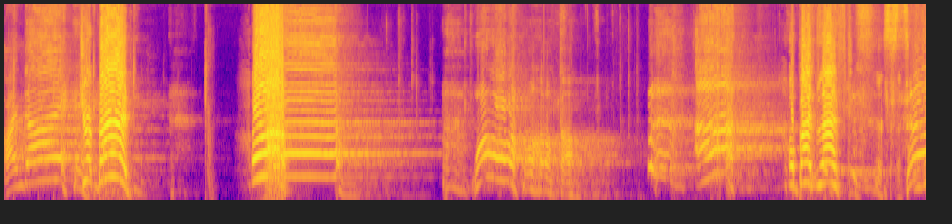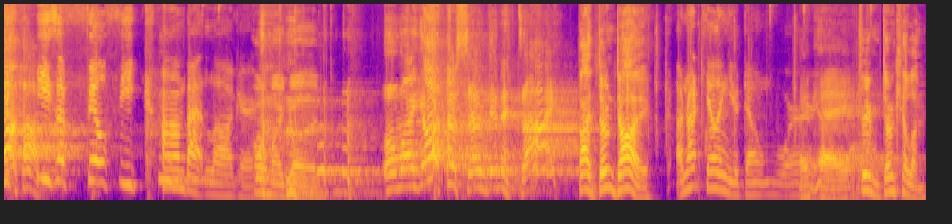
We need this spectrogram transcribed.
I'm dying. Drip bad. Oh! Ah! Whoa, whoa. Oh, bad left. Stop! He's a filthy combat logger. Oh my god. Oh my gosh, I'm gonna die. Bad, don't die. I'm not killing you, don't worry. Okay. Dream, don't kill him.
